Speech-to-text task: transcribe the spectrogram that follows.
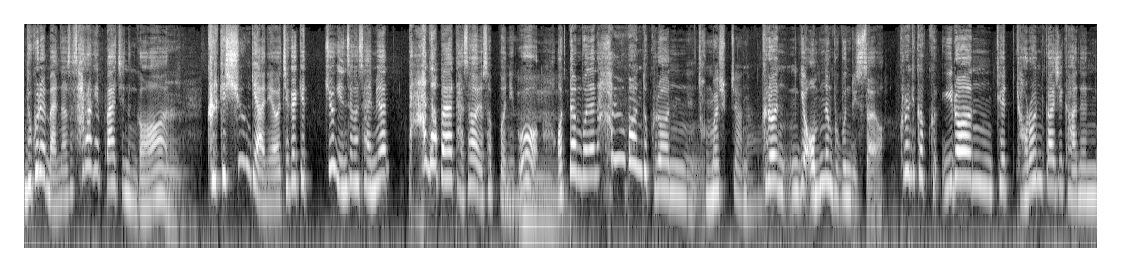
누구를 만나서 사랑에 빠지는 건 네. 그렇게 쉬운 게 아니에요. 제가 이렇게 쭉 인생을 살면 많아봐야 다섯 여섯 번이고 음. 어떤 분은 한 번도 그런 정말 쉽지 않아. 그런 게 없는 부분도 있어요. 그러니까 그 이런 게 결혼까지 가는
